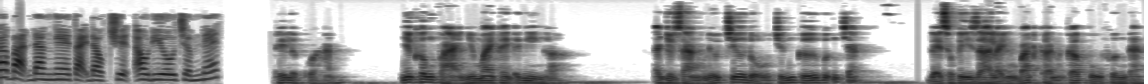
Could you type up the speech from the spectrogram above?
Các bạn đang nghe tại đọc chuyện audio.net Thế lực của hắn. Nhưng không phải như Mai Thanh đã nghi ngờ. Anh cho rằng nếu chưa đủ chứng cứ vững chắc, Để sau khi ra lệnh bắt khẩn cấp Vũ Phương Đăng,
